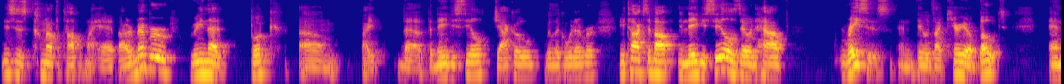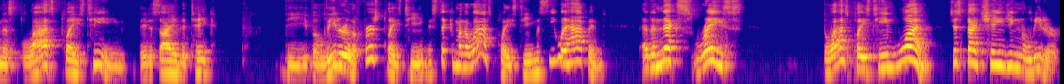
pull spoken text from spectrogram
this is coming off the top of my head, but I remember reading that book um, by the, the Navy SEAL, Jocko Willink or whatever. He talks about in Navy SEALs, they would have races and they would like carry a boat and this last place team, they decided to take the the leader of the first place team and stick him on the last place team and see what happened. And the next race, the last place team won just by changing the leader.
